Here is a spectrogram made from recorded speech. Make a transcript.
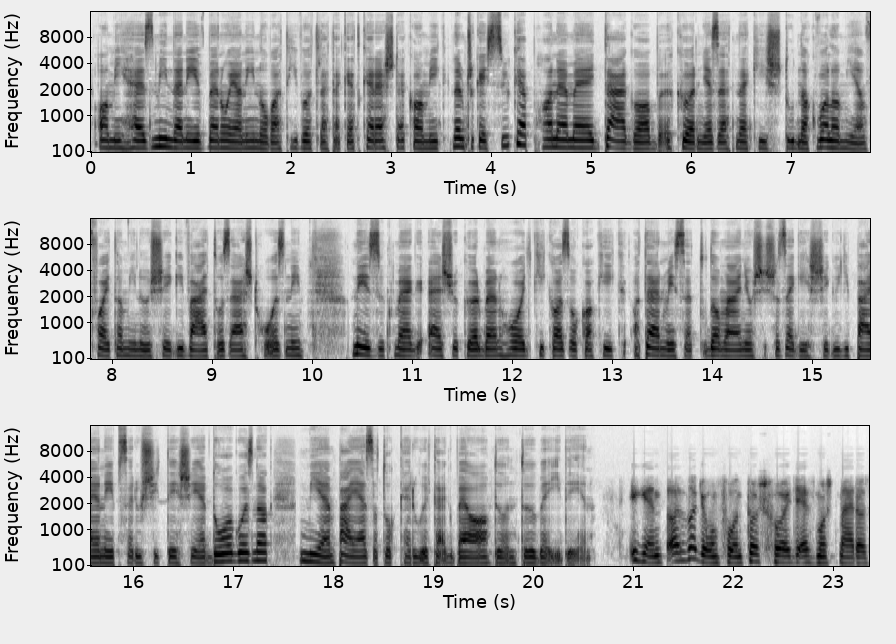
amihez minden évben olyan innovatív ötleteket kerestek, amik nem csak egy szűkebb, hanem egy tágabb környezetnek is tudnak valamilyen fajta minőségi változást hozni. Nézzük meg első körben, hogy kik azok, akik a természettudományos és az egészségügyi pálya népszerűsítéséért dolgoznak, milyen pályázatok kerültek be a döntőbe idén. Igen, az nagyon fontos, hogy ez most már az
